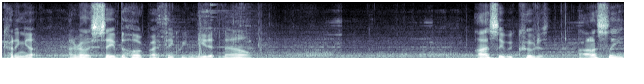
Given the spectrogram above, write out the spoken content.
Cutting up. I'd rather save the hook, but I think we need it now. Honestly, we could just... Honestly?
